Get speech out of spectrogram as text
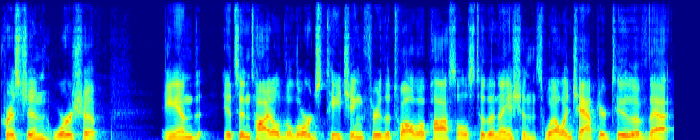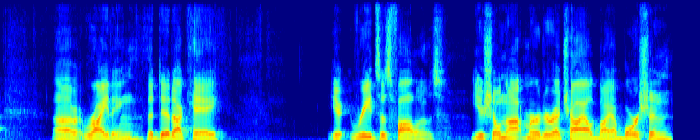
Christian worship. And it's entitled The Lord's Teaching Through the Twelve Apostles to the Nations. Well, in chapter 2 of that uh, writing, the Didache, it reads as follows You shall not murder a child by abortion,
